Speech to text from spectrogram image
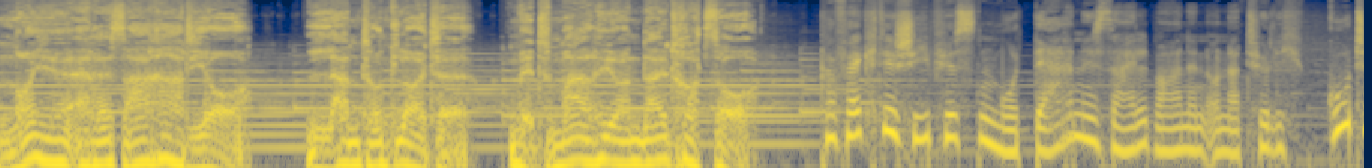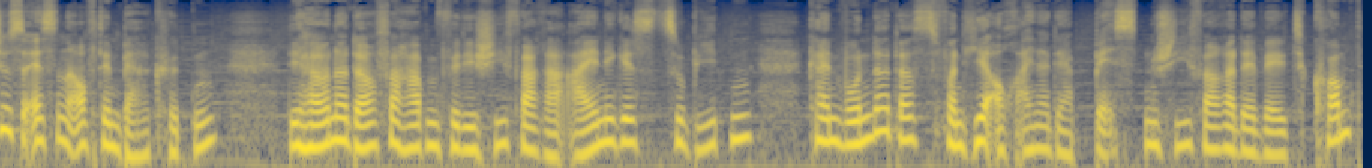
neue RSA Radio. Land und Leute mit Marion Daltrozzo. Perfekte Skipisten, moderne Seilbahnen und natürlich gutes Essen auf den Berghütten. Die Hörnerdörfer haben für die Skifahrer einiges zu bieten. Kein Wunder, dass von hier auch einer der besten Skifahrer der Welt kommt.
